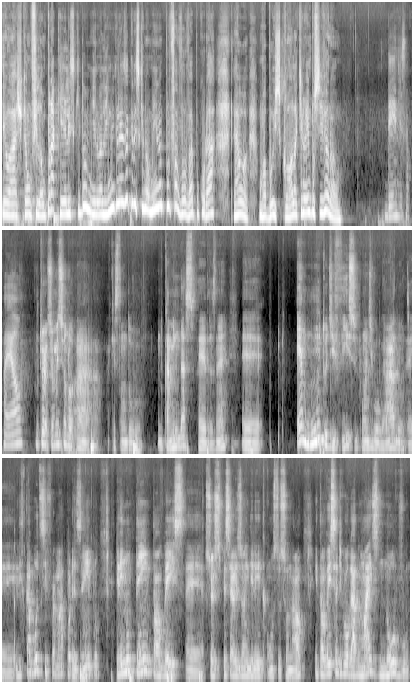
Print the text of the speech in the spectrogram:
Eu acho que é um filão para aqueles que dominam a língua inglesa. Aqueles que dominam, por favor, vai procurar né, uma boa escola, que não é impossível, não. Denis, Rafael. Doutor, o senhor mencionou a, a questão do, do caminho das pedras, né? É, é muito difícil para um advogado. É, ele acabou de se formar, por exemplo, ele não tem, talvez, é, o senhor se especializou em direito constitucional, e talvez esse advogado mais novo,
